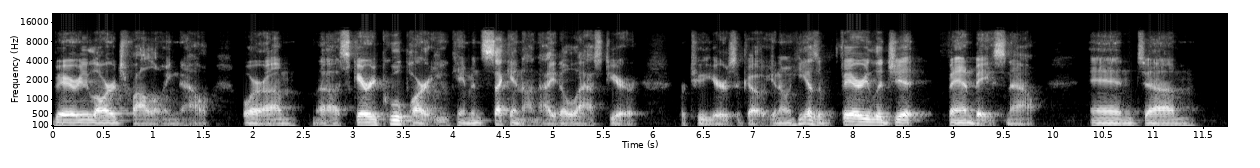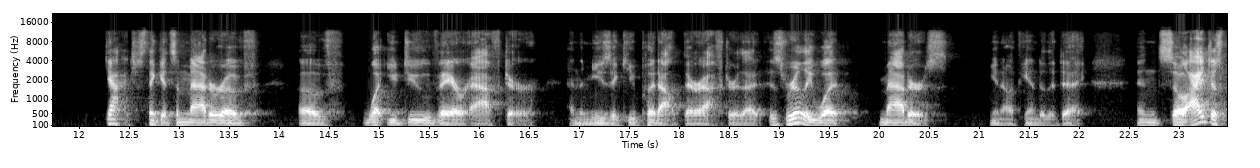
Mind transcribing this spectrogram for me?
very large following now. Or um, uh, Scary Pool Party, who came in second on Idol last year or two years ago. You know, he has a very legit fan base now, and um, yeah, I just think it's a matter of of what you do thereafter and the music you put out there after that is really what matters, you know, at the end of the day. And so I just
